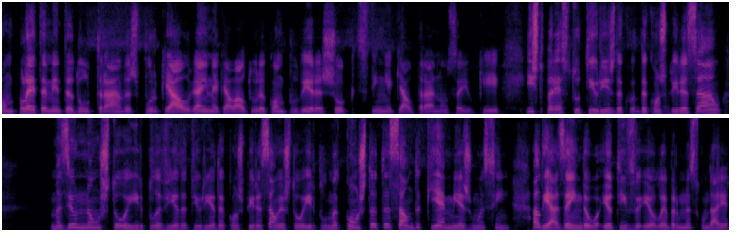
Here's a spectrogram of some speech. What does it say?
completamente adulteradas porque alguém naquela altura com poder achou que se tinha que alterar não sei o quê. Isto parece tudo teorias da, da conspiração. Mas eu não estou a ir pela via da teoria da conspiração, eu estou a ir por uma constatação de que é mesmo assim. Aliás, ainda eu tive, eu lembro-me na secundária,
